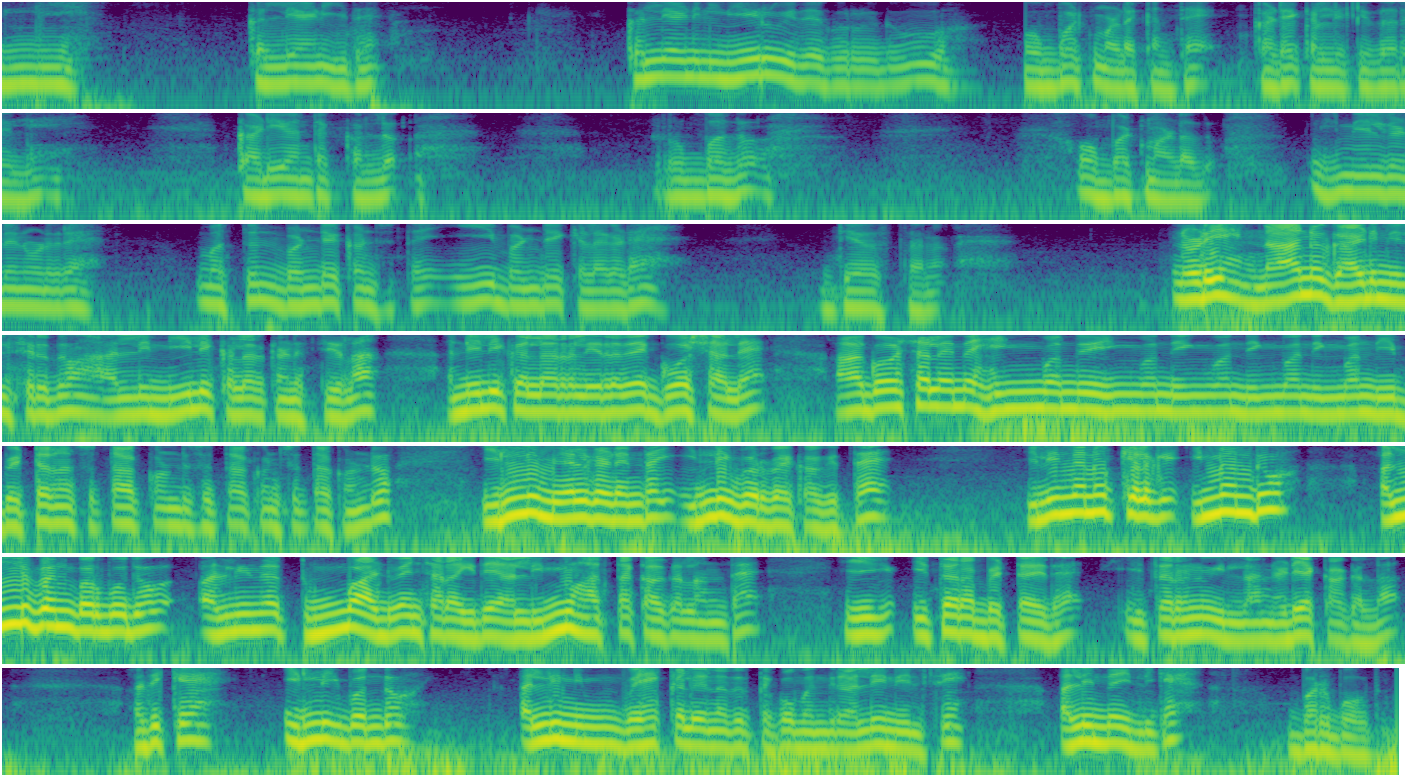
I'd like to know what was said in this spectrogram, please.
ಇಲ್ಲಿ ಕಲ್ಯಾಣಿ ಇದೆ. ಕಲ್ಯಾಣಿಲಿ ನೀರು ಇದೆ ಗುರು ಇದು. ಒಬ್ಬಟ್ಟು ಮಾಡೋಕ್ಕಂತೆ. ಕಡೆ ಕಲ್ಲಿಟ್ಟಿದ್ದಾರೆ ಇಲ್ಲಿ. ಕಡಿಯೋಂಥ ಕಲ್ಲು, ರುಬ್ಬೋದು, ಒಬ್ಬಟ್ಟು ಮಾಡೋದು. ಇಲ್ಲಿ ಮೇಲ್ಗಡೆ ನೋಡಿದ್ರೆ ಮತ್ತೊಂದು ಬಂಡೆ ಕಾಣಿಸುತ್ತೆ. ಈ ಬಂಡೆ ಕೆಳಗಡೆ ದೇವಸ್ಥಾನ. ನೋಡಿ, ನಾನು ಗಾಡಿ ನಿಲ್ಲಿಸಿರೋದು ಅಲ್ಲಿ ನೀಲಿ ಕಲರ್ ಕಾಣಿಸ್ತಿಲ್ಲ. ಆ ನೀಲಿ ಕಲರಲ್ಲಿ ಇರೋದೇ ಗೋಶಾಲೆ. ಆ ಗೋಶಾಲೆಯಿಂದ ಹಿಂಗೆ ಬಂದು ಹಿಂಗೆ ಬಂದು ಹಿಂಗೆ ಬಂದು ಹಿಂಗೆ ಬಂದು ಹಿಂಗೆ ಬಂದು ಈ ಬೆಟ್ಟನ ಸುತ್ತಾಕೊಂಡು ಸುತ್ತಾಕೊಂಡು ಸುತ್ತಾಕೊಂಡು ಇಲ್ಲಿ ಮೇಲ್ಗಡೆಯಿಂದ ಇಲ್ಲಿಗೆ ಬರಬೇಕಾಗುತ್ತೆ. ಇಲ್ಲಿಂದನೂ ಕೆಳಗೆ, ಇನ್ನೊಂದು ಅಲ್ಲಿ ಬಂದು ಬರ್ಬೋದು. ಅಲ್ಲಿಂದ ತುಂಬ ಅಡ್ವೆಂಚರ್ ಆಗಿದೆ. ಅಲ್ಲಿ ಇನ್ನೂ ಹತ್ತಕ್ಕಾಗಲ್ಲ ಅಂತೆ. ಈ ಈ ಥರ ಬೆಟ್ಟ ಇದೆ. ಈ ಥರನೂ ಇಲ್ಲ, ನಡೆಯೋಕ್ಕಾಗಲ್ಲ. ಅದಕ್ಕೆ ಇಲ್ಲಿಗೆ ಬಂದು ಅಲ್ಲಿ ನಿಮ್ಮ ವೆಹಿಕಲ್ ಏನಾದರೂ ತಗೊಂಡ್ಬಂದಿರಿ ಅಲ್ಲಿ ನಿಲ್ಲಿಸಿ ಅಲ್ಲಿಂದ ಇಲ್ಲಿಗೆ ಬರ್ಬೋದು.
